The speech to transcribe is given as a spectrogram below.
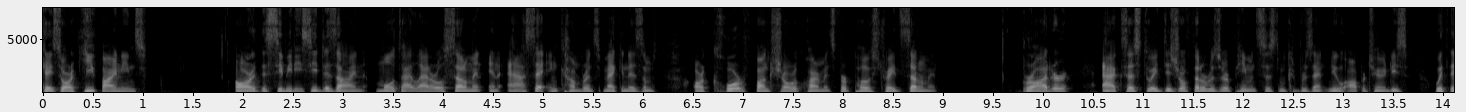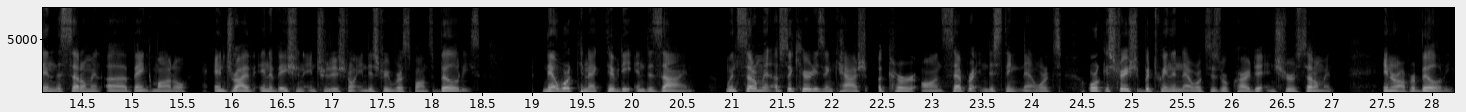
Okay, so our key findings are the CBDC design, multilateral settlement, and asset encumbrance mechanisms are core functional requirements for post trade settlement. Broader access to a digital Federal Reserve payment system could present new opportunities within the settlement uh, bank model and drive innovation in traditional industry responsibilities. Network connectivity and design. When settlement of securities and cash occur on separate and distinct networks, orchestration between the networks is required to ensure settlement interoperability.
